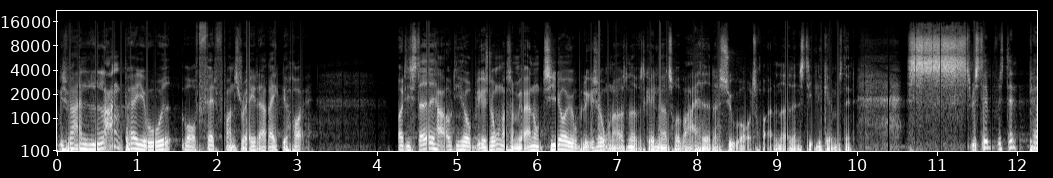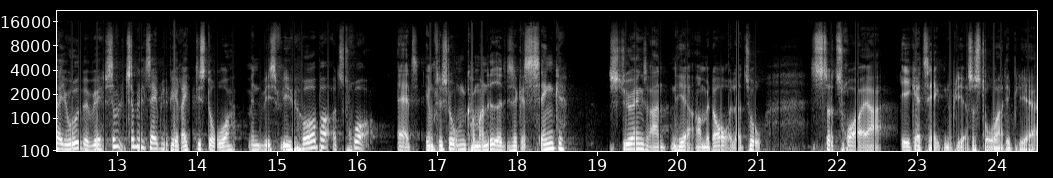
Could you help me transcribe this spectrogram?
hvis vi har en lang periode, hvor Fed Funds Rate er rigtig høj, og de stadig har jo de her obligationer, som jo er nogle 10-årige obligationer og sådan noget forskelligt, jeg tror varigheden er 7 år, tror jeg, eller noget af den stil i gennemsnit, hvis, det, hvis den periode bliver ved, så, så vil tabene blive rigtig store. Men hvis vi håber og tror, at inflationen kommer ned, og de så kan sænke styringsrenten her om et år eller to, så tror jeg ikke, at tabene bliver så store, at det bliver,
